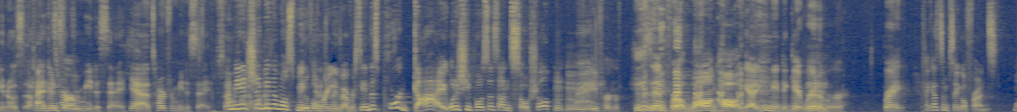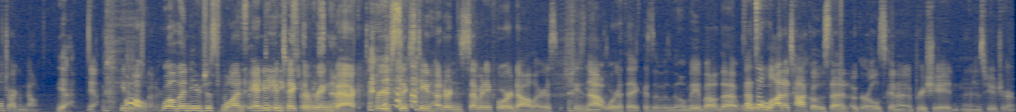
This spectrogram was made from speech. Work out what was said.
you know, so Can I, it's hard for me to say. Yeah, it's hard for me to say. So I mean, it don't should be the most beautiful ring you've ever seen. This poor guy. What does she post this on social? Mm-mm, leave her. He's in for a long haul. Yeah, you need to get rid of mm. her. Right. I got some single friends. We'll track him down. Yeah. Yeah, he deserves Oh, better. well, then you just won, a and you can take the ring now. back for your $1,674. She's not worth it because it was going to be about that. That's a lot of tacos that a girl's gonna appreciate in his future.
